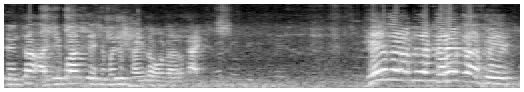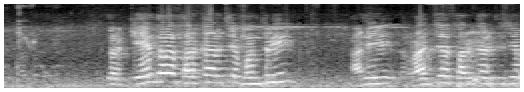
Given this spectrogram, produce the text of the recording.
त्यांचा अजिबात त्याच्यामध्ये फायदा होणार नाही. हे जर आपल्याला करायचं असेल तर केंद्र सरकारचे मंत्री आणि राज्य सरकारचे जे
